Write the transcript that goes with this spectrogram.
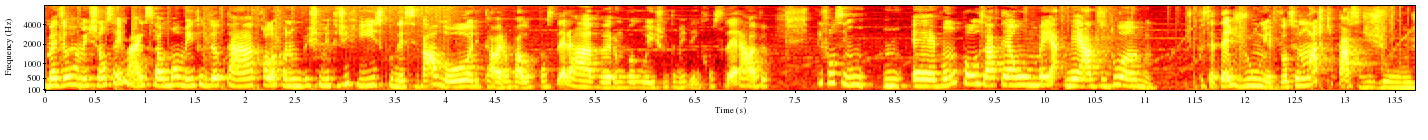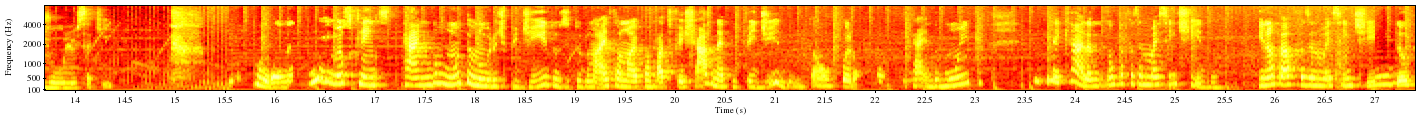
mas eu realmente não sei mais se é o momento de eu estar tá colocando um investimento de risco nesse valor e tal. Era um valor considerável, era um valuation também bem considerável. Ele falou assim: hum, é, vamos pousar até o meados do ano. Tipo, até junho. Ele falou assim: não acho que passe de junho, julho, isso aqui. Loucura, né? E aí, meus clientes caindo muito o número de pedidos e tudo mais, então não é contrato fechado, né, por pedido, então foram caindo muito. E eu falei, cara, não tá fazendo mais sentido e não estava fazendo mais sentido,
